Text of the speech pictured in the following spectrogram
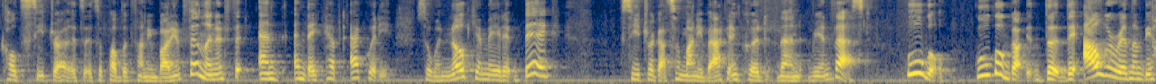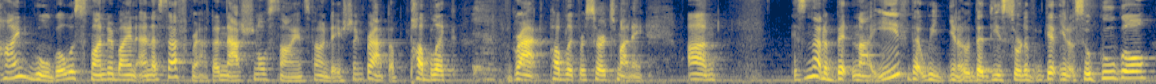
called Sitra. It's, it's, a public funding body in Finland, and, and, and they kept equity. So when Nokia made it big, Sitra got some money back and could then reinvest. Google. Google got, the, the algorithm behind Google was funded by an NSF grant, a National Science Foundation grant, a public grant, public research money. Um, isn't that a bit naive that we, you know, that these sort of get, you know, so Google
